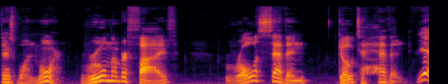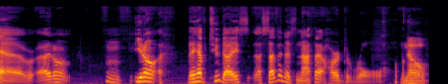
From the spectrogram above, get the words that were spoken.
there's one more. Rule number five: roll a seven, go to heaven." Yeah, I don't. Hmm. You know, they have two dice. A seven is not that hard to roll. no.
